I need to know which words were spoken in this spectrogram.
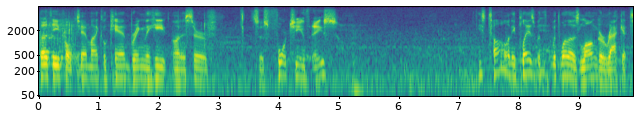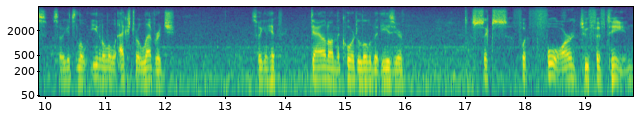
30, 14. Jan Michael can bring the heat on his serve. It's his 14th ace. He's tall and he plays with with one of those longer rackets, so he gets a little even a little extra leverage, so he can hit down on the court a little bit easier. Six foot four, 215.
